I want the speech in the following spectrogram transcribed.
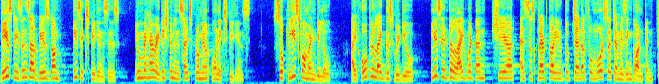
These reasons are based on his experiences. You may have additional insights from your own experience. So please comment below. I hope you like this video. Please hit the like button, share and subscribe to our YouTube channel for more such amazing content.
